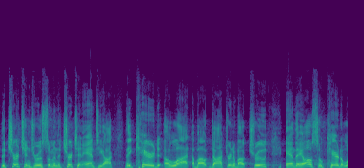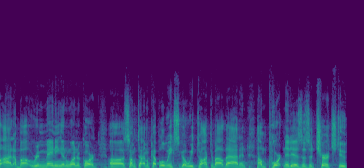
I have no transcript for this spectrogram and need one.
the church in Jerusalem and the church in Antioch, they cared a lot about doctrine, about truth, and they also cared a lot about remaining in one accord. Uh, sometime a couple of weeks ago, we talked about that and how important it is as a church to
